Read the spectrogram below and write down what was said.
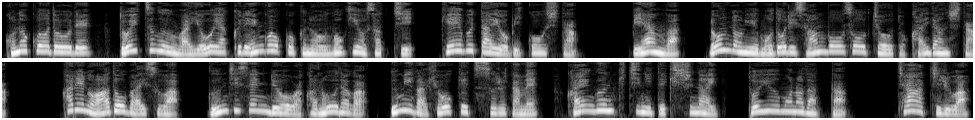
この行動で、ドイツ軍はようやく連合国の動きを察知、軽部隊を尾行した。ビアンは、ロンドンへ戻り参謀総長と会談した。彼のアドバイスは、軍事占領は可能だが、海が氷結するため、海軍基地に適しない、というものだった。チャーチルは、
